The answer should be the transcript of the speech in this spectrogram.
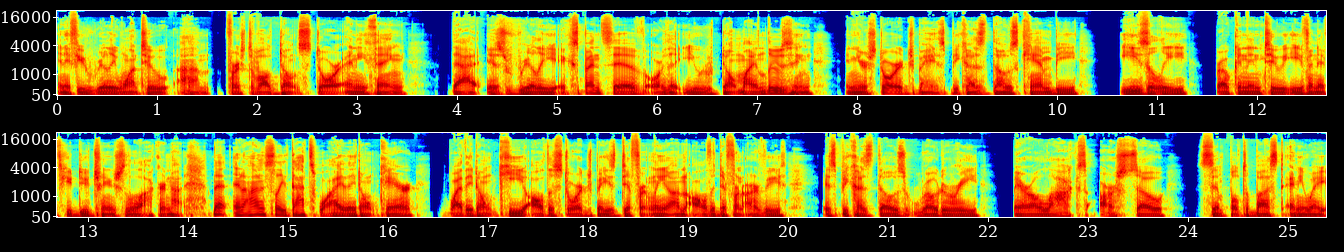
And if you really want to, um, first of all, don't store anything that is really expensive or that you don't mind losing in your storage bays because those can be easily broken into even if you do change the lock or not. and honestly, that's why they don't care. Why they don't key all the storage bays differently on all the different RVs is because those rotary barrel locks are so simple to bust anyway.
